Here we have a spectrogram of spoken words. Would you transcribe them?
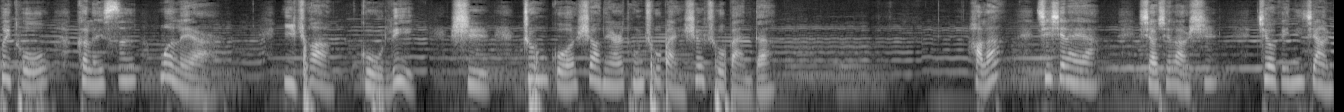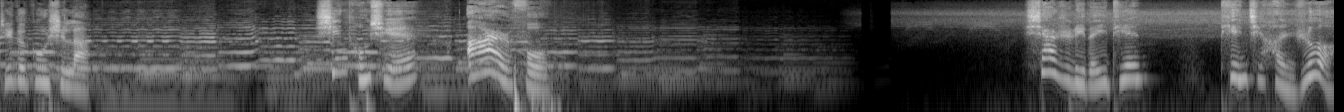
绘图克雷斯莫雷尔，译创古丽，是中国少年儿童出版社出版的。好了，接下来呀，小雪老师就给你讲这个故事了。新同学阿尔夫，夏日里的一天，天气很热，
